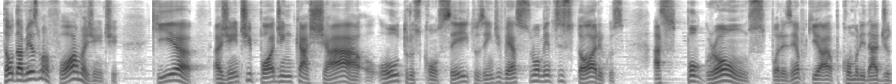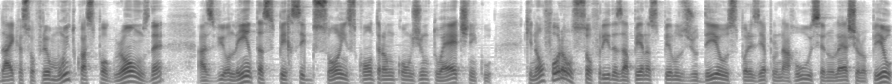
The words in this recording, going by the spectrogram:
Então, da mesma forma, gente, que a, a gente pode encaixar outros conceitos em diversos momentos históricos. As pogroms, por exemplo, que a comunidade judaica sofreu muito com as pogroms, né? as violentas perseguições contra um conjunto étnico que não foram sofridas apenas pelos judeus, por exemplo, na Rússia, no leste europeu,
